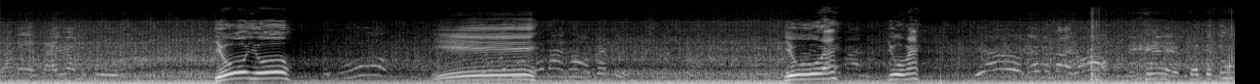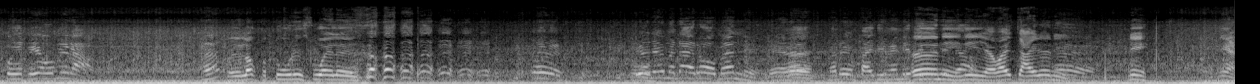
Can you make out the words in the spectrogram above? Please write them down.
อย่าแน่ใจว่ามันอยู่อยู่อยู่อยู่อีก็ได้รอบกันดิอยู่ไหมอยู่ไหมเดี๋ยวเดี๋ยวมันได้รอบนี่เปิดประตูเปิดเร็วไหมล่ะฮะเฮ้ยล็อกประตูได้ซวยเลย เออ เดี๋ยวเดี๋ยวมันได้รอบมันเนี่ยเนี่ยเอนะอมันเริ่มไปทีละนิดเออทีนี่ละดนี่อย่าไว้ใจด้วยแล้วนี่เออนี่ เนี่ย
